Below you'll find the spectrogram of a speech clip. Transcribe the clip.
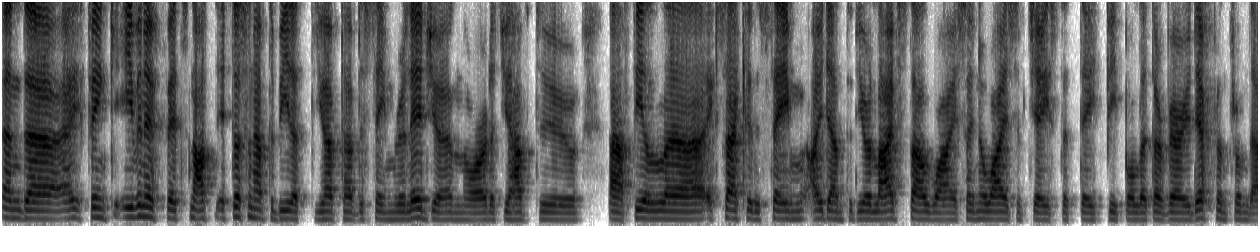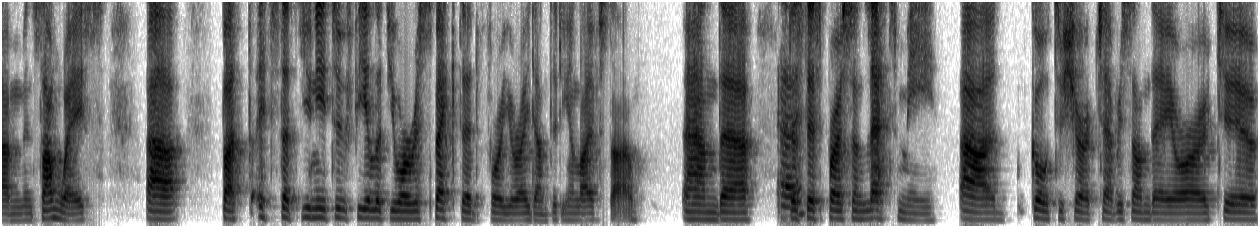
and uh, i think even if it's not it doesn't have to be that you have to have the same religion or that you have to uh, feel uh, exactly the same identity or lifestyle wise i know isfjs that date people that are very different from them in some ways uh, but it's that you need to feel that you are respected for your identity and lifestyle and uh, okay. does this person let me uh, go to church every Sunday, or to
